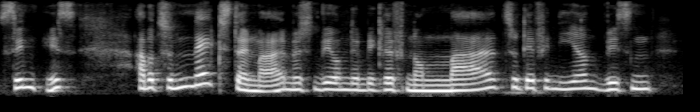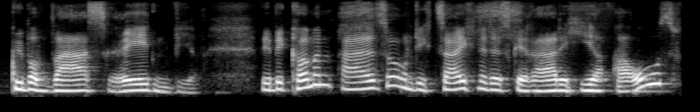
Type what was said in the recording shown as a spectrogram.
Sinn ist. Aber zunächst einmal müssen wir, um den Begriff normal zu definieren, wissen, über was reden wir. Wir bekommen also, und ich zeichne das gerade hier aus,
